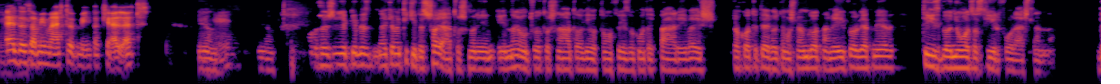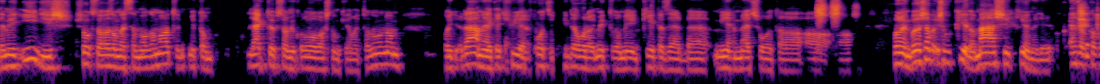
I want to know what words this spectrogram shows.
ez az, ami már több, mint a kellet. Igen. Igen. És egyébként ez, nekem egy kicsit ez sajátos, mert én, én nagyon tudatosan átalakítottam a Facebookomat egy pár éve, és gyakorlatilag, hogyha most megmutatnám végigpörgetnél, 10-ből 8 az hírforrás lenne. De még így is sokszor azon veszem magamat, hogy mit tudom, legtöbbször, amikor olvasnom kell, vagy tanulnom, hogy rámegyek egy hülye foci videóra, hogy mit tudom én 2000-ben milyen meccs volt a, a, a valami boldogságban, és akkor kijön a másik, kijön egy, ez a kap,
